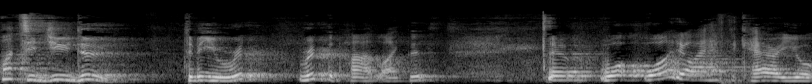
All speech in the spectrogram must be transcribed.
What did you do to be ripped, ripped apart like this? Now, what, why do I have to carry your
